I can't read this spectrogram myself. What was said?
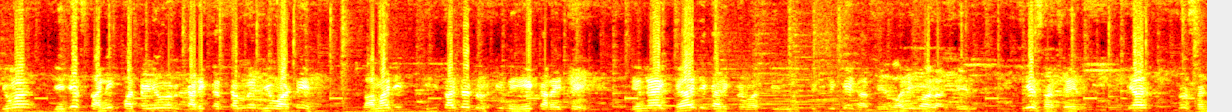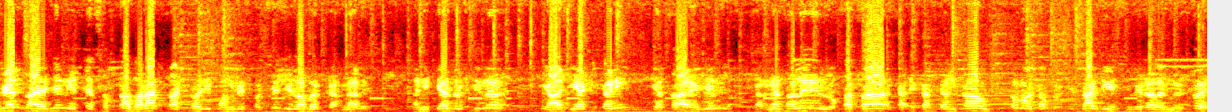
किंवा जे जे स्थानिक पातळीवर कार्यकर्त्यांना जे वाटेल सामाजिक हिताच्या दृष्टीने हे करायचे निर्णायक खेळाचे कार्यक्रम असतील मग ते क्रिकेट असेल व्हॉलीबॉल असेल चेस असेल या सगळ्यांचं आयोजन येत्या सप्ताहभरात राष्ट्रवादी काँग्रेस पक्ष जिल्हाभर करणार आहे. आणि त्या दृष्टीनं या या ठिकाणी याचं आयोजन करण्यात आलंय. लोकांचा कार्यकर्त्यांचा उत्तम असा प्रतिसाद या शिबिराला मिळतोय.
